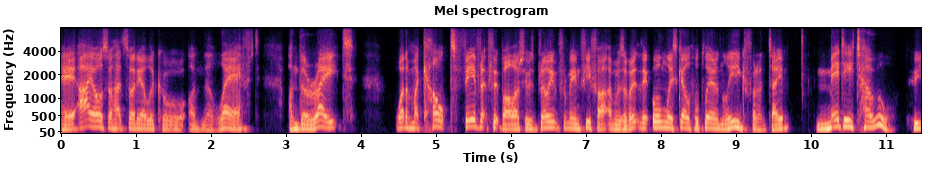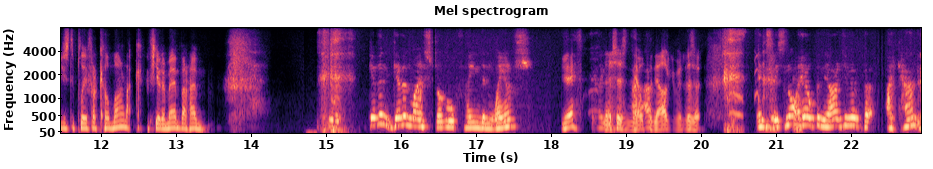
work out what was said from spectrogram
Uh, I also had Sonny Aluko on the left. On the right, one of my cult favourite footballers who was brilliant for me in FIFA and was about the only skillful player in the league for a time, Mehdi Taouil, who used to play for Kilmarnock, if you remember him. given given my struggle finding wingers, Yeah. like, This isn't helping I- the argument, is it? it's it's not helping the argument, but I can't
